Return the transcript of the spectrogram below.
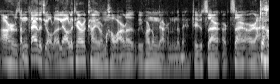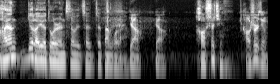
二是咱们待的久了，聊聊天，看有什么好玩的，一块弄点什么的呗，这就自然而自然而然。对，好像越来越多人在在在搬过来。呀呀，好事情，好事情。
